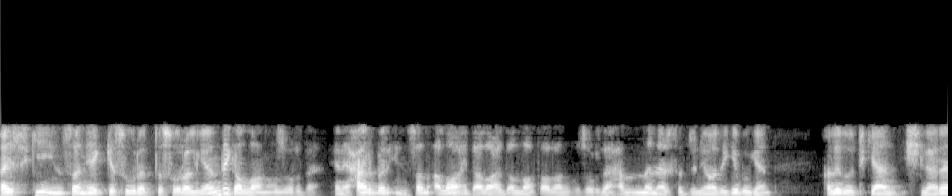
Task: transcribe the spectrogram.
Qaysiki inson yakka suratda so'ralgandek allohni huzurida ya'ni har bir inson alohida alohida alloh taoloni huzurida hamma narsa dunyodagi bo'lgan qilib o'tgan ishlari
